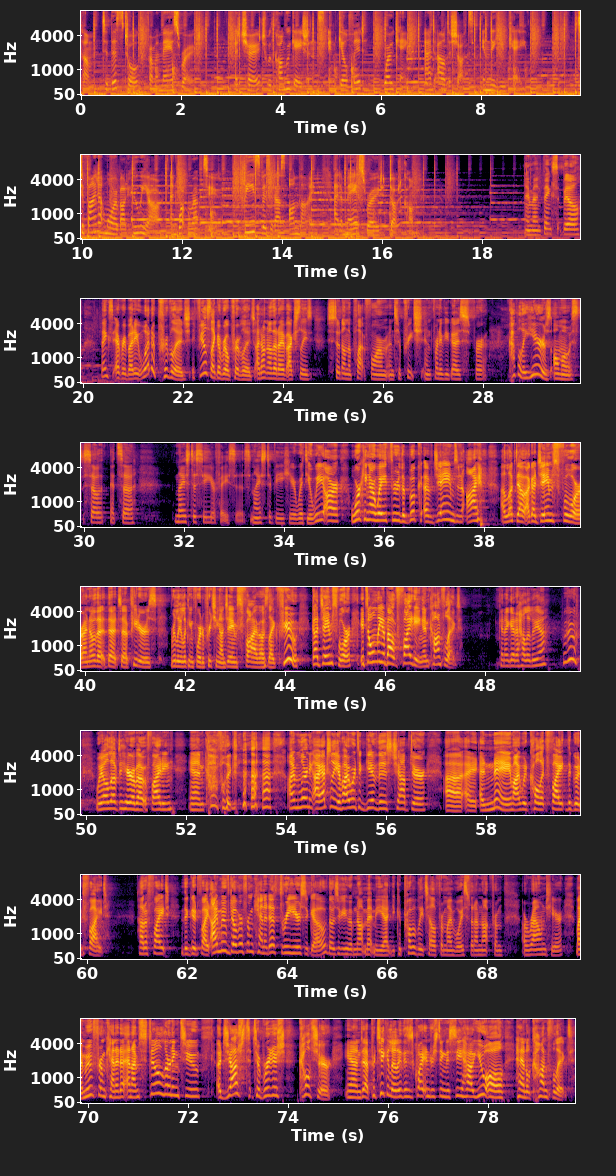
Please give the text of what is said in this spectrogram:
Welcome to this talk from Emmaus Road, a church with congregations in Guildford, Woking, and Aldershot in the UK. To find out more about who we are and what we're up to, please visit us online at emmausroad.com. Amen. Thanks, Bill. Thanks, everybody. What a privilege. It feels like a real privilege. I don't know that I've actually stood on the platform and to preach in front of you guys for couple of years almost. So it's uh, nice to see your faces. Nice to be here with you. We are working our way through the book of James, and I, I looked out. I got James 4. I know that, that uh, Peter is really looking forward to preaching on James 5. I was like, phew, got James 4. It's only about fighting and conflict. Can I get a hallelujah? Woo-hoo. We all love to hear about fighting and conflict. I'm learning. I actually, if I were to give this chapter uh, a, a name, I would call it Fight the Good Fight. How to fight the good fight. I moved over from Canada three years ago. Those of you who have not met me yet, you could probably tell from my voice that I'm not from around here. I moved from Canada, and I'm still learning to adjust to British culture. And uh, particularly, this is quite interesting to see how you all handle conflict.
